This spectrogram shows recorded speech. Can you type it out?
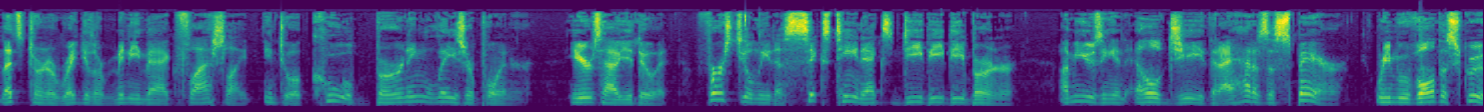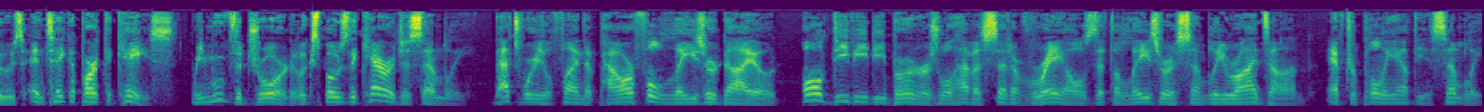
Let's turn a regular Mini-Mag flashlight into a cool burning laser pointer. Here's how you do it. First you'll need a 16x DVD burner. I'm using an LG that I had as a spare. Remove all the screws and take apart the case. Remove the drawer to expose the carriage assembly. That's where you'll find the powerful laser diode. All DVD burners will have a set of rails that the laser assembly rides on. After pulling out the assembly,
